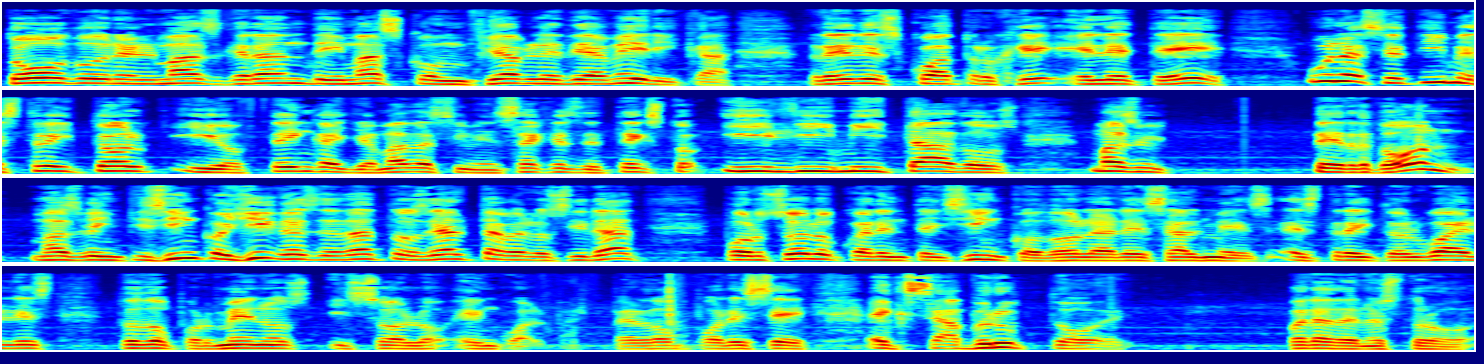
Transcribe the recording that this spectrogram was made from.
Todo en el más grande y más confiable de América. Redes 4G LTE. Únase a Straight Talk y obtenga llamadas y mensajes de texto ilimitados. Más Perdón, más 25 gigas de datos de alta velocidad por solo 45 dólares al mes. Straight Wireless, todo por menos y solo en Walmart. Perdón por ese exabrupto eh, fuera de nuestro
